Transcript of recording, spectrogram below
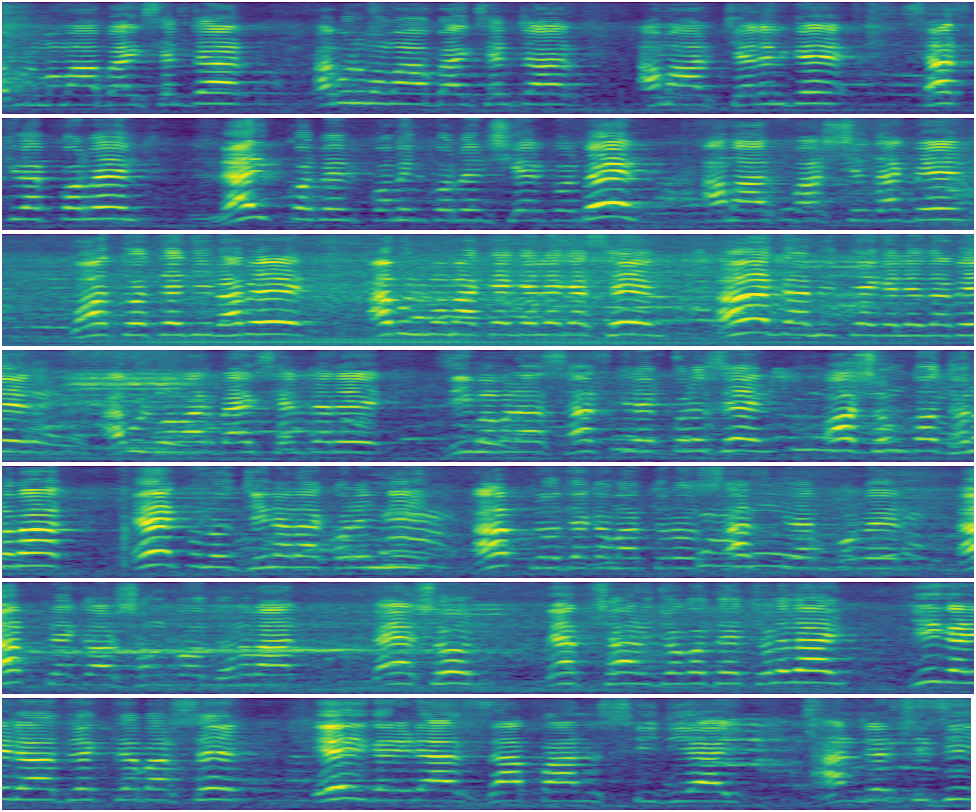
আবুল মামা bike centre, Abul মামা bike centre আমার চ্যানেলকে সাবস্ক্রাইব করবেন, লাইক করবেন, কমেন্ট করবেন শেয়ার করবেন। আমার পাশে থাকবেন। গততে যেভাবে আবুল মামাকে গেলে গেছেন, আগামীতে গেলে যাবেন। আবুল মামার বাইক সেন্টারে জি মামারা সাবস্ক্রাইব করেছেন, অসংখ্য ধন্যবাদ। এখনও জিনারা করেননি, আপনিও দেখা মাত্র সাবস্ক্রাইব করবেন। আপনাকে অসংখ্য ধন্যবাদ। তাই ব্যবসার জগতে চলে যায় কি গাড়িটা দেখতে পাচ্ছেন এই গাড়িটা জাপান সিডিআই হান্ড্রেড সিসি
